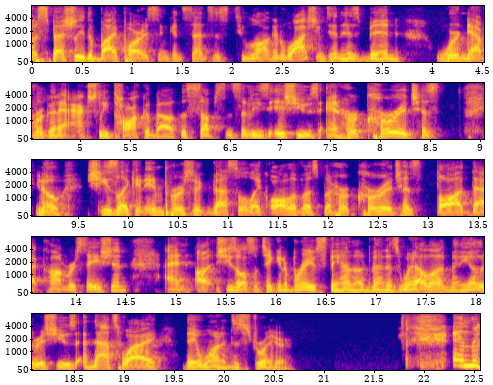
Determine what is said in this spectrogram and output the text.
especially the bipartisan consensus too long in Washington has been, we're never going to actually talk about the substance of these issues, and her courage has you know, she's like an imperfect vessel, like all of us, but her courage has thawed that conversation. And uh, she's also taken a brave stand on Venezuela and many other issues. And that's why they want to destroy her. And the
